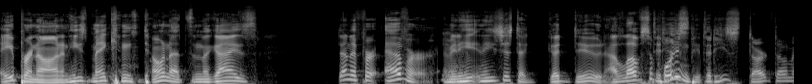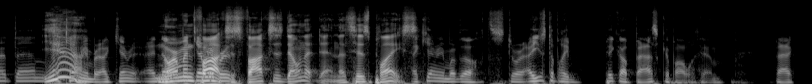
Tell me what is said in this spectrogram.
apron on, and he's making donuts. And the guy's done it forever. I mean, he and he's just a good dude. I love did supporting he, people. Did he start Donut Den? Yeah, I Yeah. can't remember. I can't. Re- I know, Norman can't Fox is Fox's Donut Den. That's his place. I can't remember the story. I used to play pickup basketball with him back.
